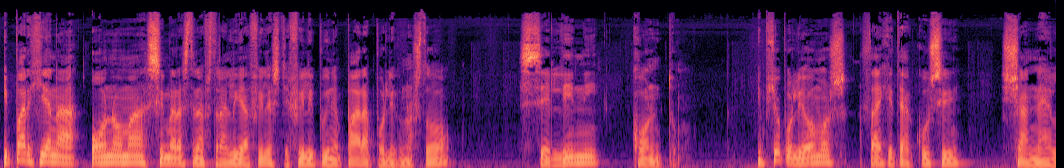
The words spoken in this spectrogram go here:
Υπάρχει ένα όνομα σήμερα στην Αυστραλία, φίλες και φίλοι, που είναι πάρα πολύ γνωστό. Σελήνη Κόντου. Η πιο πολύ όμως θα έχετε ακούσει Chanel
